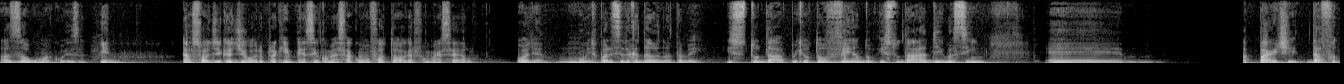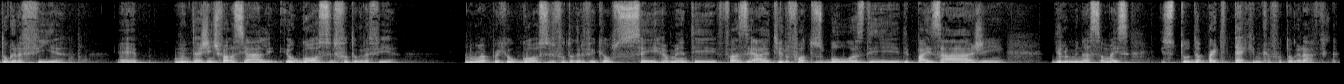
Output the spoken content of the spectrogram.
às vezes, alguma coisa. E a sua dica de ouro para quem pensa em começar como fotógrafo, Marcelo? Olha, muito parecida com a da Ana também. Estudar, porque eu tô vendo, estudar, digo assim, é, a parte da fotografia. É, muita gente fala assim, ah, eu gosto de fotografia. Não é porque eu gosto de fotografia que eu sei realmente fazer. Ah, eu tiro fotos boas de, de paisagem, de iluminação, mas estuda a parte técnica fotográfica,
